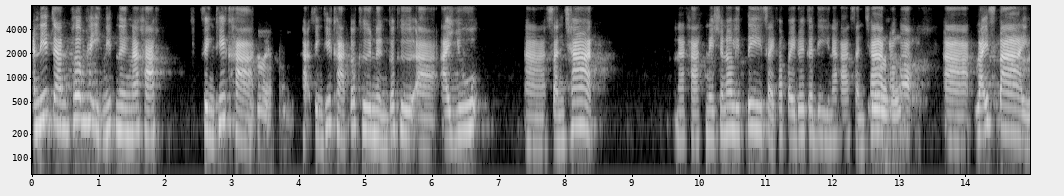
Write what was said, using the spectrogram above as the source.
อันนี้จารเพิ่มให้อีกนิดนึงนะคะ สิ่งที่ขาดค่ะสิ่งที่ขาดก็คือหนึ่งก็คืออ่าอายุอ่าสัญชาตินะคะ nationality ใส่เข้าไปด้วยก็ดีนะคะ สัญชาติแล้วก็อ่าไลฟ์สไตล์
